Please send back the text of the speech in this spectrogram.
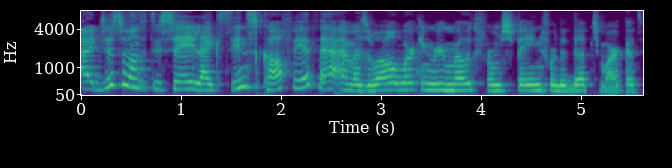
I just wanted to say, like, since COVID, eh, I'm as well working remote from Spain for the Dutch market.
